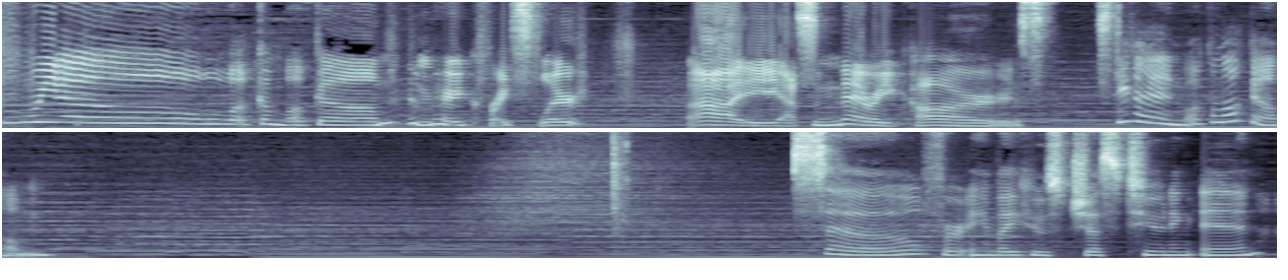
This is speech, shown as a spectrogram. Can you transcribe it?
Rito! Welcome, welcome, Mary Chrysler. Ah, yes, merry cars. Stephen, welcome, welcome. So, for anybody who's just tuning in,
